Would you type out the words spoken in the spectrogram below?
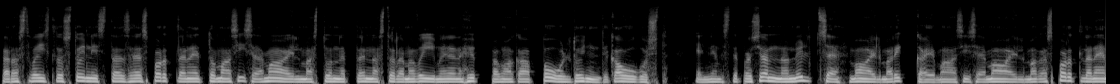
Pärast võistlust tunnistas sportlane, et oma sisemaailmas tunneb ta ennast olema võimeline hüppama ka pool tundi kaugust. Jens Debosjan on üldse maailma rikkaima sisemaailmaga sportlane,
